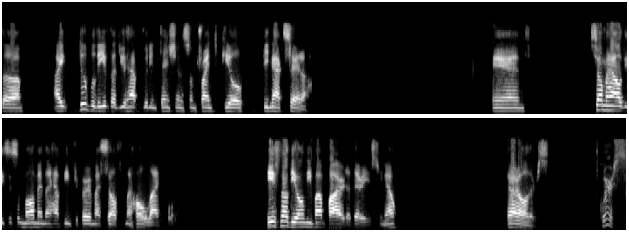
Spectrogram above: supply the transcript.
uh, I do believe that you have good intentions on trying to kill the Naxera. And somehow this is a moment I have been preparing myself my whole life for. He's not the only vampire that there is, you know? There are others. Of course.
